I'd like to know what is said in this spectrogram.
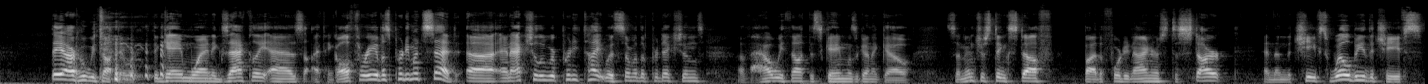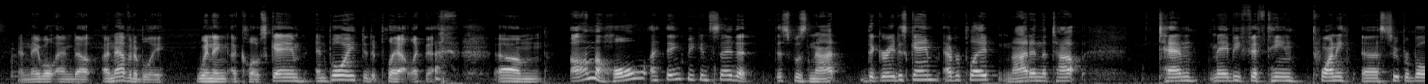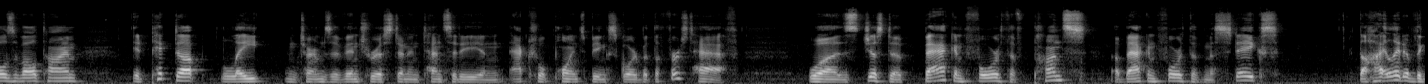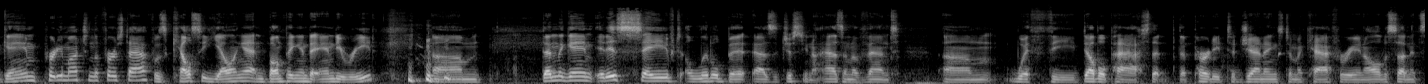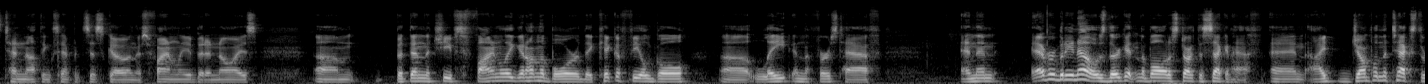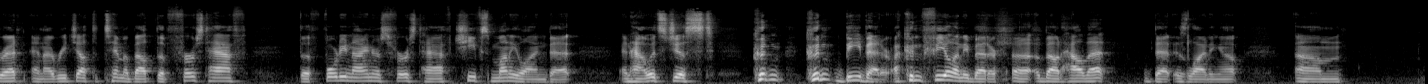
They are who we thought they were. the game went exactly as I think all three of us pretty much said. Uh, and actually, we're pretty tight with some of the predictions of how we thought this game was going to go. Some interesting stuff by the 49ers to start, and then the Chiefs will be the Chiefs, and they will end up inevitably winning a close game, and boy, did it play out like that. Um, on the whole, I think we can say that this was not the greatest game ever played, not in the top 10, maybe 15, 20 uh, Super Bowls of all time. It picked up late in terms of interest and intensity and actual points being scored, but the first half was just a back and forth of punts, a back and forth of mistakes, the highlight of the game, pretty much in the first half, was Kelce yelling at and bumping into Andy Reid. Um, then the game it is saved a little bit as just you know as an event um, with the double pass that the Purdy to Jennings to McCaffrey, and all of a sudden it's ten nothing San Francisco, and there's finally a bit of noise. Um, but then the Chiefs finally get on the board. They kick a field goal uh, late in the first half, and then everybody knows they're getting the ball to start the second half. And I jump on the text thread and I reach out to Tim about the first half, the 49ers first half Chiefs money line bet, and how it's just couldn't couldn't be better. I couldn't feel any better uh, about how that bet is lining up, um,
